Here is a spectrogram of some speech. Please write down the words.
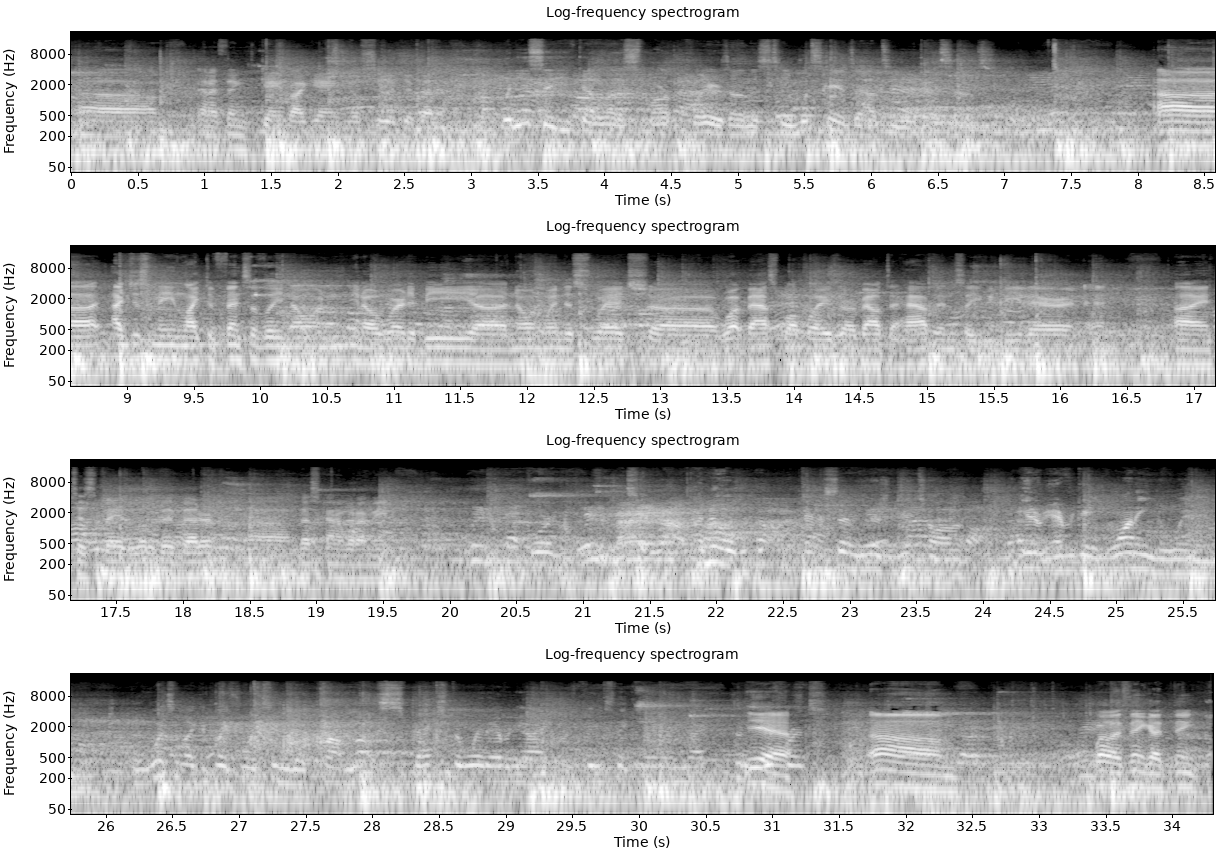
Um, and I think game by game, you'll see it get better. When you say you've got a lot of smart players on this team, what stands out to you in that sense? Uh, I just mean like defensively, knowing you know where to be, uh, knowing when to switch, uh, what basketball plays are about to happen, so you can be there and, and uh, anticipate a little bit better. Uh, that's kind of what I mean. I know past seven years in Utah, you enter every day wanting to win. But what's it like to play for a team that probably expects to win every night or thinks they can every night? yeah. Um, well, I think I think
